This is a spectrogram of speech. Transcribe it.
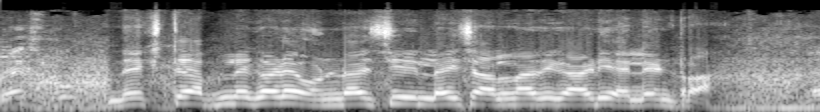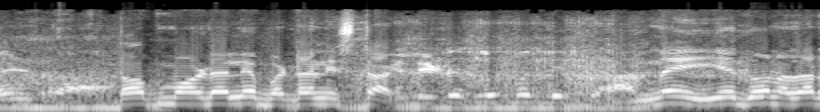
नेक्स्ट नेक्स्ट आहे आपल्याकडे होंडाची लई चालणारी गाडी एलेंट्रा टॉप मॉडेल आहे बटन स्टार्ट लेटेस्ट लुक मधले नाही हे दोन हजार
